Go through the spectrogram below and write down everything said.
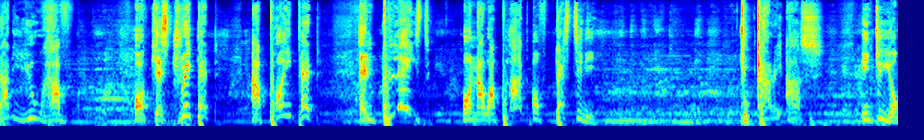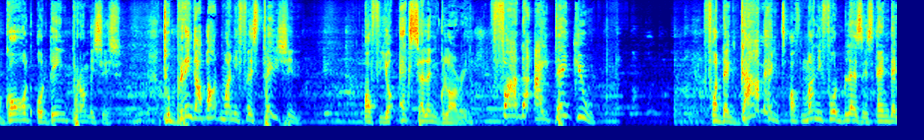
that you have orchestrated, appointed, and placed on our path of destiny to carry us into your God ordained promises, to bring about manifestation of your excellent glory. Father, I thank you for the garment of manifold blessings and the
